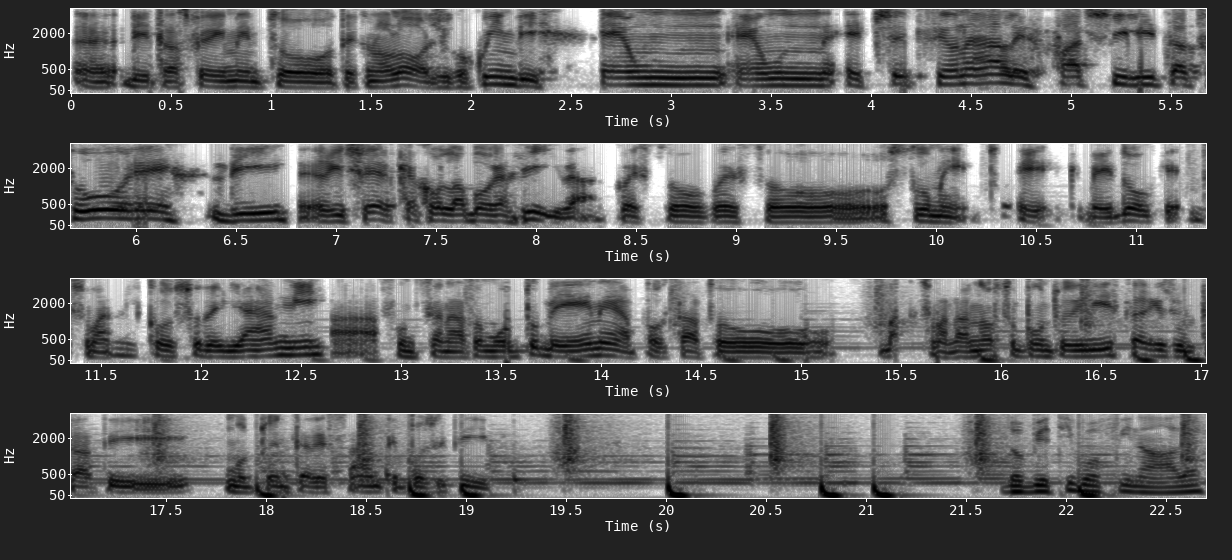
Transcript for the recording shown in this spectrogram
eh, di, trasferimento tecnologico. Quindi è un, è un, eccezionale facilitatore di ricerca collaborativa questo, questo strumento e vedo che insomma, nel corso degli anni ha funzionato molto bene, ha portato insomma, dal nostro punto di vista risultati molto interessanti e positivi. L'obiettivo finale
